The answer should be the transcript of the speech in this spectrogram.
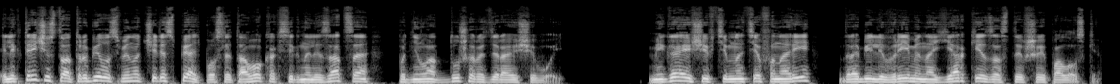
Электричество отрубилось минут через пять после того, как сигнализация подняла душераздирающий вой. Мигающие в темноте фонари дробили время на яркие застывшие полоски.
